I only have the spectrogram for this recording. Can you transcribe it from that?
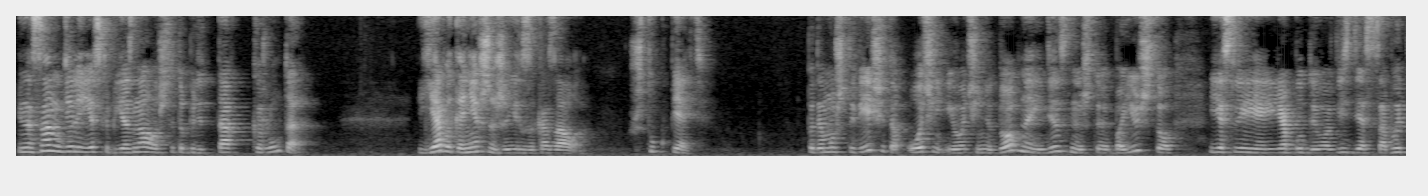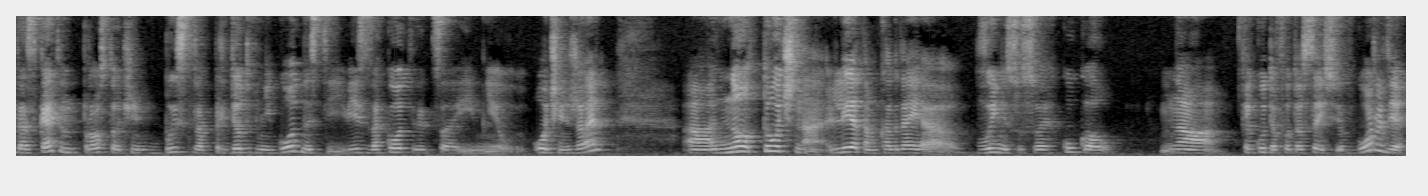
И на самом деле, если бы я знала, что это будет так круто, я бы, конечно же, их заказала. Штук пять потому что вещь это очень и очень удобно. Единственное, что я боюсь, что если я буду его везде с собой таскать, он просто очень быстро придет в негодность и весь закотится, и мне очень жаль. А, но точно летом, когда я вынесу своих кукол на какую-то фотосессию в городе,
